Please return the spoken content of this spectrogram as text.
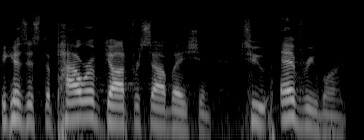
because it's the power of God for salvation to everyone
